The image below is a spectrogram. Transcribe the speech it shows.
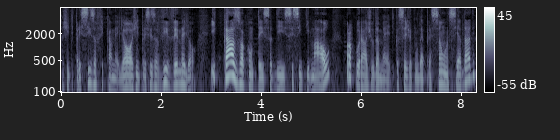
A gente precisa ficar melhor, a gente precisa viver melhor. E caso aconteça de se sentir mal, procurar ajuda médica, seja com depressão, ansiedade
